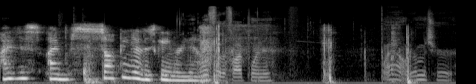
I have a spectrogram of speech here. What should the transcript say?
I just. I'm sucking at this game right now. Go for the five pointer. Wow, we're mature.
